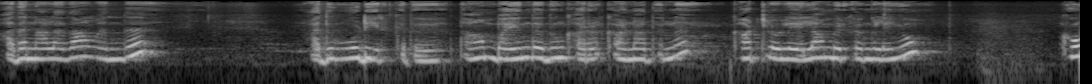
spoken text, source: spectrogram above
அதனால தான் வந்து அது ஓடி இருக்குது. தான் பயந்ததும் கர காணாதுன்னு காட்டில் உள்ள எல்லா மிருகங்களையும் கோ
